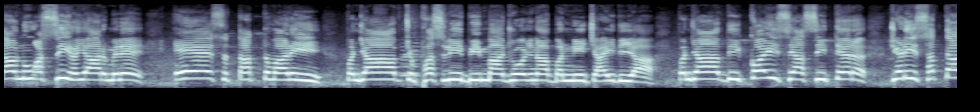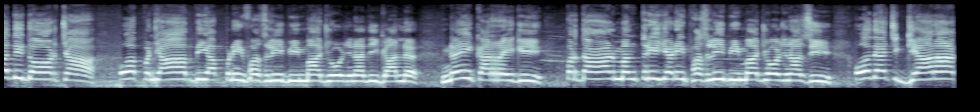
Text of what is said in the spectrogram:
ਤਾਂ ਉਹਨੂੰ 80000 ਮਿਲੇ। ਇਸ ਤੱਤ ਵਾਲੀ ਪੰਜਾਬ 'ਚ ਫਸਲੀ ਬੀਮਾ ਯੋਜਨਾ ਬੰਨੀ ਚਾਹੀਦੀ ਆ। ਪੰਜਾਬ ਦੀ ਕੋਈ ਸਿਆਸੀ ਧਿਰ ਜਿਹੜੀ ਸੱਤਾ ਦੀ ਦੌੜ 'ਚ ਆ, ਉਹ ਪੰਜਾਬ ਦੀ ਆਪਣੀ ਫਸਲੀ ਬੀਮਾ ਯੋਜਨਾ ਦੀ ਗੱਲ ਨਹੀਂ ਕਰ ਰਹੀਗੀ। ਪ੍ਰਧਾਨ ਮੰਤਰੀ ਜਿਹੜੀ ਫਸਲੀ ਬੀਮਾ ਯੋਜਨਾ ਸੀ, ਉਹਦੇ 'ਚ 11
